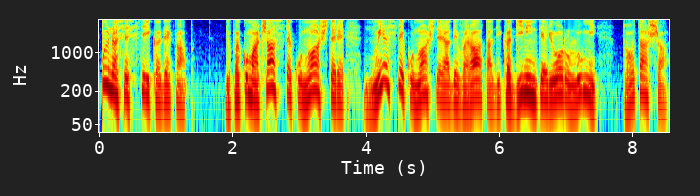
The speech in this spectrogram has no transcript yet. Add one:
până se strică de cap. După cum această cunoaștere nu este cunoaștere adevărată, adică din interiorul lumii, tot așa.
